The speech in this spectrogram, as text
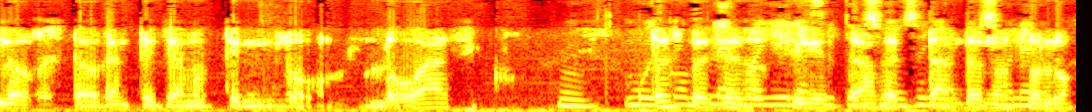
los restaurantes ya no tienen lo, lo básico. Mm, Muy Entonces, pues eso sí está afectando no solo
